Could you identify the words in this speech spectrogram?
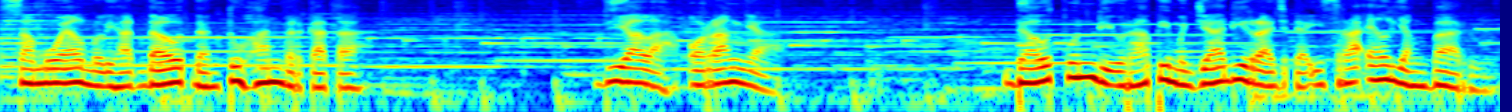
Samuel melihat Daud dan Tuhan berkata, "Dialah orangnya." Daud pun diurapi menjadi raja Israel yang baru.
